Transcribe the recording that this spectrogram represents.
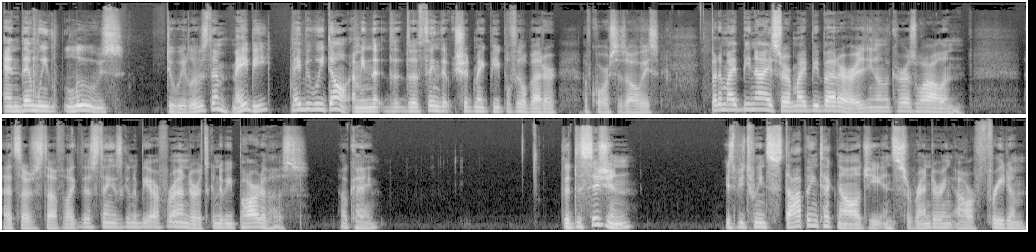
and then we lose. Do we lose them? Maybe. Maybe we don't. I mean, the, the, the thing that should make people feel better, of course, is always, but it might be nicer. it might be better. You know, the Kurzweil and that sort of stuff. Like this thing is going to be our friend or it's going to be part of us. Okay. The decision is between stopping technology and surrendering our freedom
